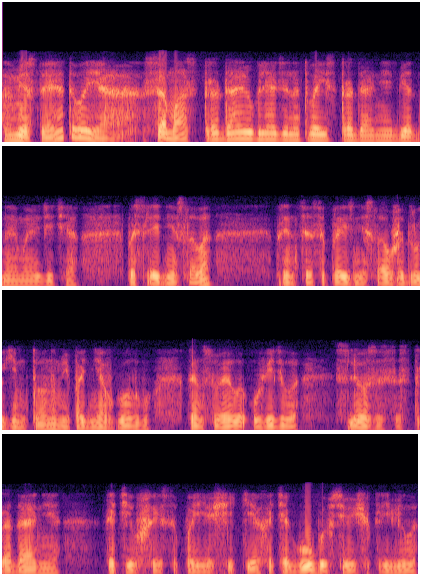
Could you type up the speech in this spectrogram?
Вместо этого я сама страдаю, глядя на твои страдания, бедное мое дитя. Последние слова принцесса произнесла уже другим тоном, и, подняв голову, Консуэла увидела слезы сострадания, катившиеся по ее щеке, хотя губы все еще кривила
